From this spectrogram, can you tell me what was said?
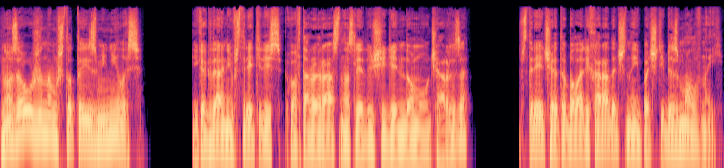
Но за ужином что-то изменилось, и когда они встретились во второй раз на следующий день дома у Чарльза, встреча эта была лихорадочной и почти безмолвной.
